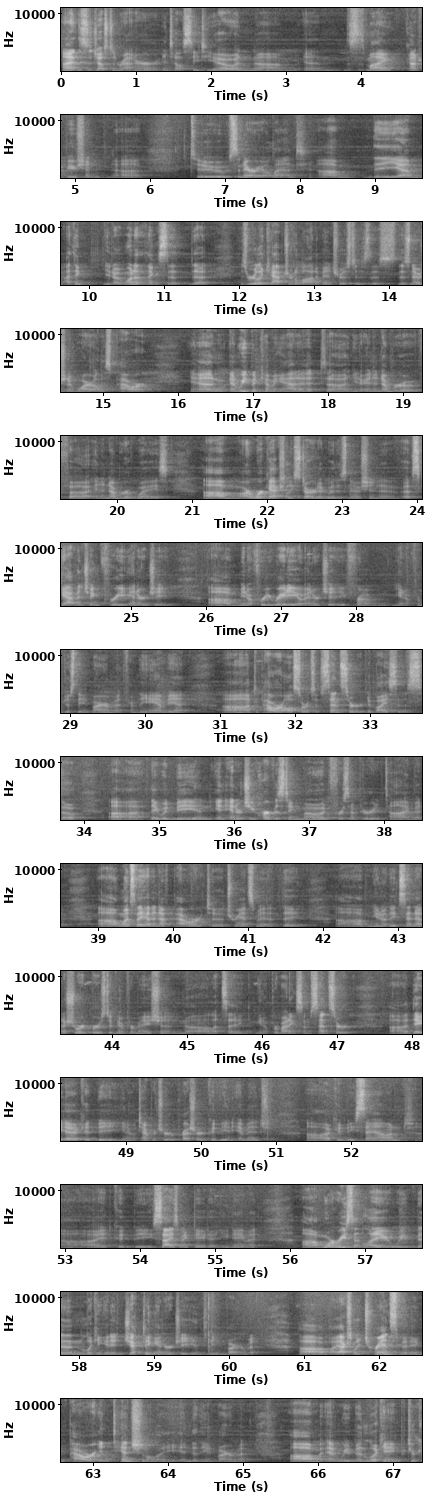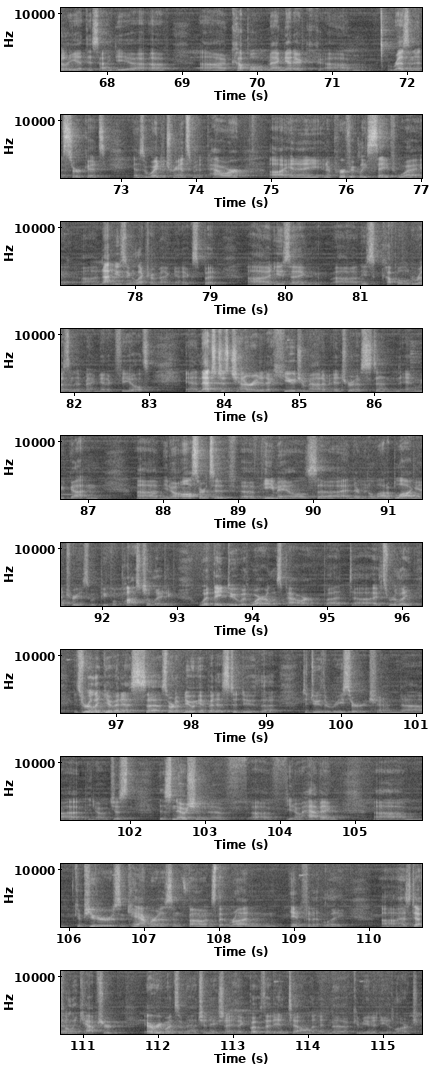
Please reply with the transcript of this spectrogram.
Hi, this is Justin Rattner, Intel CTO, and, um, and this is my contribution uh, to Scenario Land. Um, the, um, I think you know one of the things that, that has really captured a lot of interest is this, this notion of wireless power. And, and we've been coming at it uh, you know, in, a number of, uh, in a number of ways. Um, our work actually started with this notion of, of scavenging free energy um, you know, free radio energy from, you know, from just the environment, from the ambient, uh, to power all sorts of sensor devices. So uh, they would be in, in energy harvesting mode for some period of time. And uh, once they had enough power to transmit, they, um, you know, they'd send out a short burst of information, uh, let's say, you know, providing some sensor uh, data. Could be, you know, temperature, pressure, could be an image. Uh, it could be sound, uh, it could be seismic data, you name it. Uh, more recently, we've been looking at injecting energy into the environment uh, by actually transmitting power intentionally into the environment. Um, and we've been looking particularly at this idea of uh, coupled magnetic um, resonance circuits as a way to transmit power uh, in, a, in a perfectly safe way, uh, not using electromagnetics, but uh, using uh, these coupled resonant magnetic fields. And that's just generated a huge amount of interest, and, and we've gotten um, you know, all sorts of, of emails, uh, and there have been a lot of blog entries with people postulating what they do with wireless power. But uh, it's really, it's really given us uh, sort of new impetus to do the, to do the research, and uh, you know, just this notion of, of you know, having um, computers and cameras and phones that run infinitely uh, has definitely captured everyone's imagination, I think, both at Intel and in the community at large.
